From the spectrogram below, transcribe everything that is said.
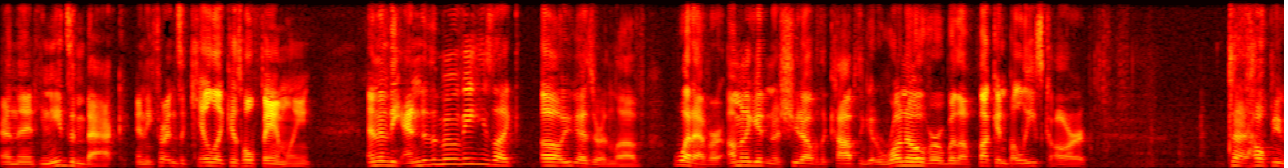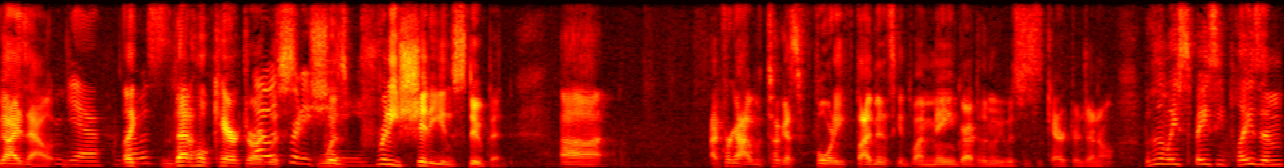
And then he needs him back, and he threatens to kill like his whole family. And then the end of the movie, he's like, "Oh, you guys are in love. Whatever. I'm gonna get in a shootout with the cops and get run over with a fucking police car to help you guys out." Yeah, that like was. that whole character arc was was pretty was shitty. pretty shitty and stupid. Uh, I forgot it took us forty five minutes to get to my main gripe of the movie, which is his character in general. But then the way Spacey plays him,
